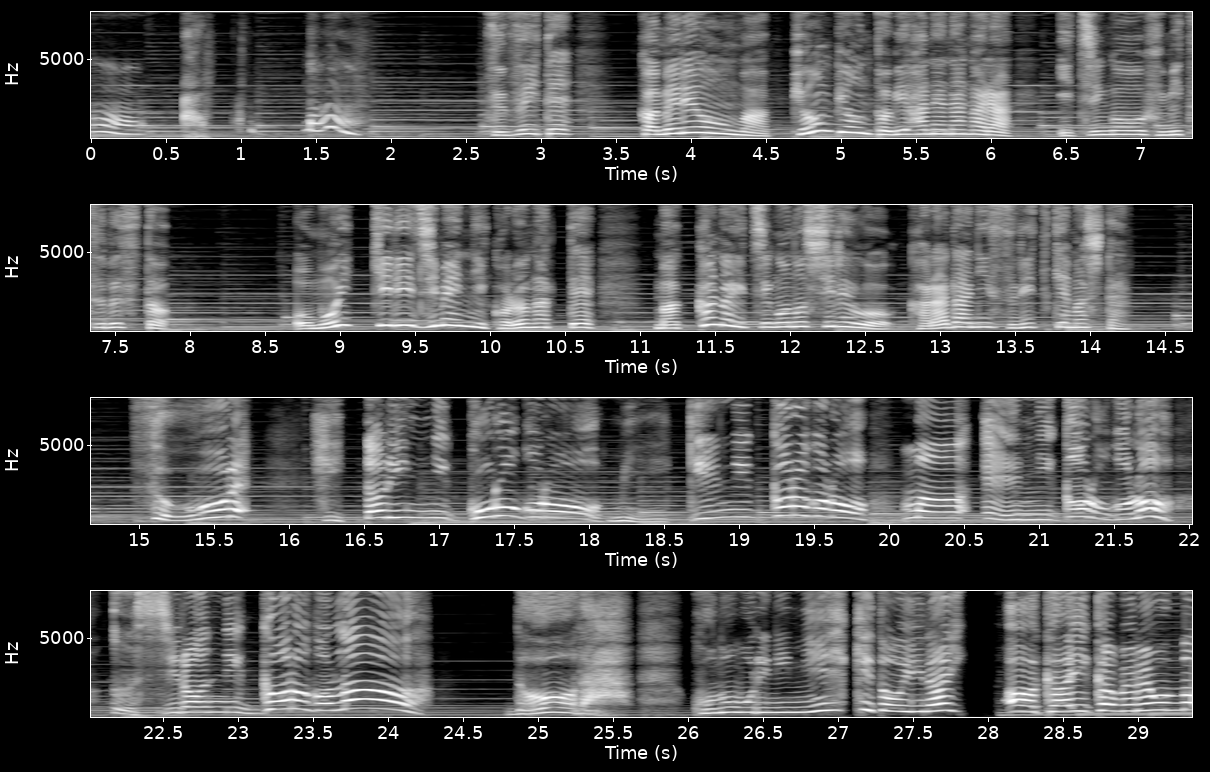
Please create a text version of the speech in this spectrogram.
う、うん。うん、続いてカメレオンはぴょんぴょん飛び跳ねながらイチゴを踏みつぶすと思いっきり地面に転がって真っ赤なイチゴの汁を体にすりつけました。それ左にゴロゴロ右にゴロゴロ前にゴロゴロ後ろにゴロゴロ。どうだこの森に2匹といない赤いカメレオンの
